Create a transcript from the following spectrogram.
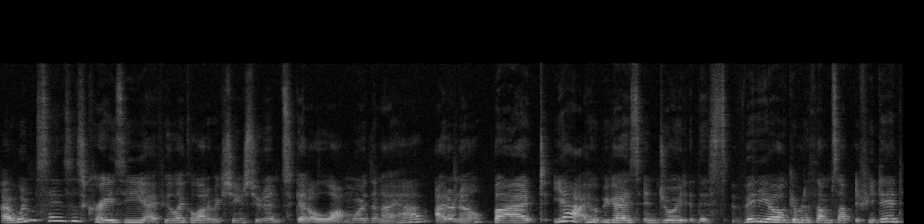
I wouldn't say this is crazy. I feel like a lot of exchange students get a lot more than I have. I don't know. But yeah, I hope you guys enjoyed this video. Give it a thumbs up if you did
